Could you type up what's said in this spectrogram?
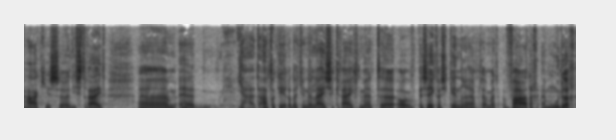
haakjes die strijd. Ehm, eh, ja, het aantal keren dat je een lijstje krijgt met, oh, zeker als je kinderen hebt, hè, met vader en moeder.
